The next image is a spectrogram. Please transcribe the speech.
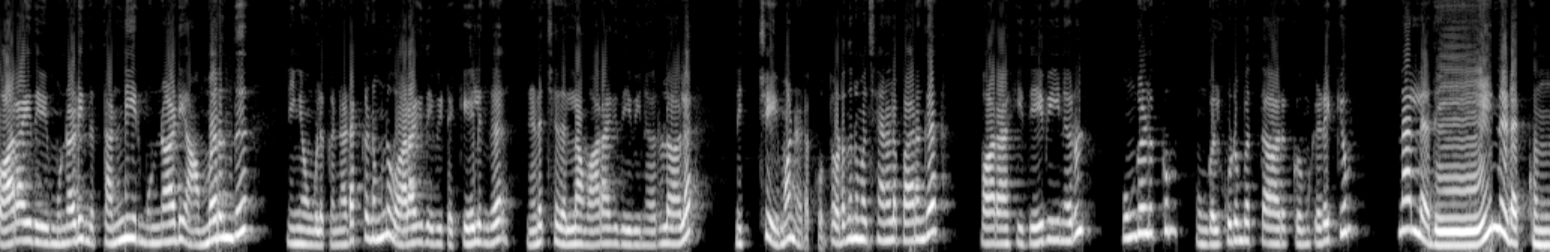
வாராயிதேவி முன்னாடி இந்த தண்ணீர் முன்னாடி அமர்ந்து நீங்க உங்களுக்கு நடக்கணும்னு வாராகிதேவிகிட்ட கேளுங்க. நினைச்சதெல்லாம் வாராகி தேவியின் அருளால நிச்சயமா நடக்கும். தொடர்ந்து நம்ம சேனலை பாருங்க. வாராகி தேவியின் அருள் உங்களுக்கும் உங்கள் குடும்பத்தாருக்கும் கிடைக்கும். நல்லதே நடக்கும்.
